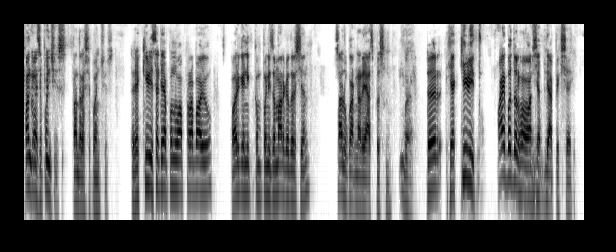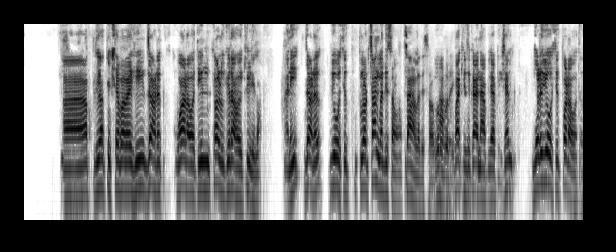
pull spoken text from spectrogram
पंधराशे पंचवीस. पंधराशे पंचवीस. तर ह्या किळीसाठी आपण वापरा बायो. ऑर्गॅनिक कंपनीचं मार्गदर्शन चालू करणार आहे आजपासून. बर. तर ह्या किळीत काय बदल व्हावा अशी आपली अपेक्षा आहे? आपली अपेक्षा बघा ही झाड वाढावती काळुकी राहावी किडीला आणि झाड व्यवस्थित प्लॉट चांगला दिसावा. चांगला दिसावा बरोबर आहे. बाकीचं काय नाही आपली अपेक्षा. जड व्यवस्थित पडावं तर.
